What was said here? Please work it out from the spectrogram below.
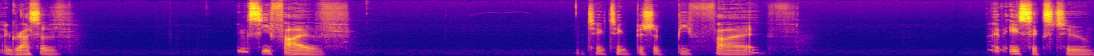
Aggressive. I think c5. Take, take, bishop b5. I have a6 too.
